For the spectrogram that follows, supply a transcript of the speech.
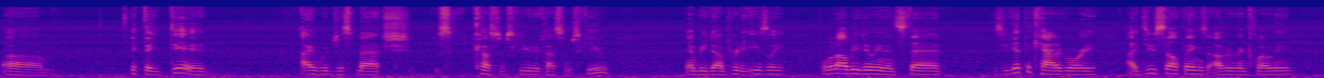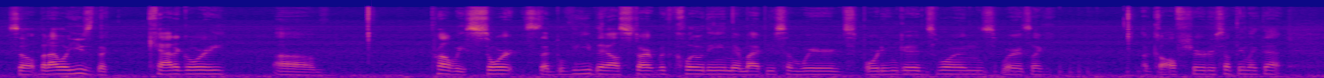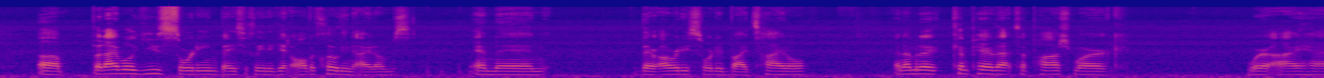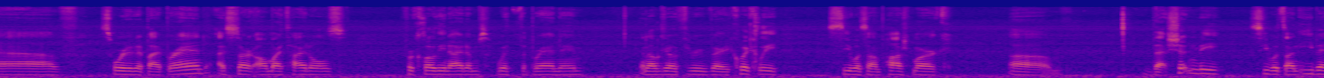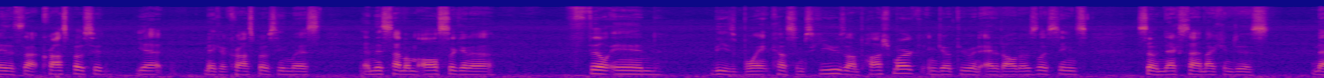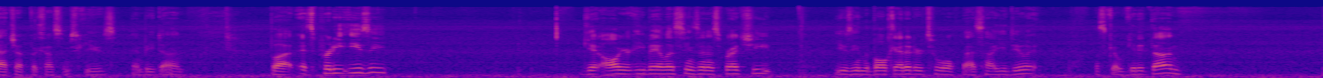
Um, if they did, I would just match custom SKU to custom SKU and be done pretty easily. But what I'll be doing instead is you get the category. I do sell things other than clothing, so but I will use the category um, probably sorts. I believe they all start with clothing. There might be some weird sporting goods ones where it's like a golf shirt or something like that. Uh, but I will use sorting basically to get all the clothing items. And then they're already sorted by title. And I'm going to compare that to Poshmark where I have sorted it by brand. I start all my titles for clothing items with the brand name and I'll go through very quickly, see what's on Poshmark um, that shouldn't be, see what's on eBay that's not cross-posted yet, make a cross-posting list, and this time I'm also gonna fill in these blank custom SKUs on Poshmark and go through and edit all those listings. So next time I can just match up the custom SKUs and be done. But it's pretty easy. Get all your eBay listings in a spreadsheet using the bulk editor tool. That's how you do it. Let's go get it done.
